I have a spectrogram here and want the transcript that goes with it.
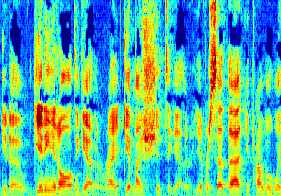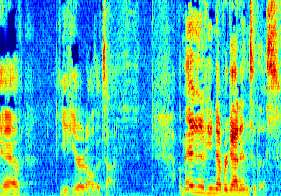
you know, getting it all together, right? Get my shit together. You ever said that? You probably have. You hear it all the time. Imagine if you never got into this.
